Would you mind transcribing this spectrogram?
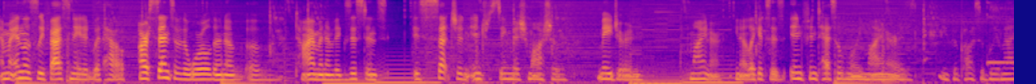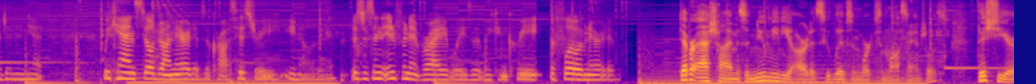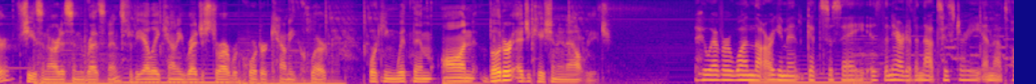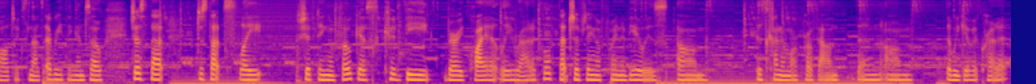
I'm endlessly fascinated with how our sense of the world and of, of time and of existence is such an interesting mishmash of major and minor. You know, like it's as infinitesimally minor as you could possibly imagine, and yet we can still draw narratives across history. You know, there's just an infinite variety of ways that we can create the flow of narrative. Deborah Aschheim is a new media artist who lives and works in Los Angeles. This year, she is an artist in residence for the LA County Registrar Recorder County Clerk, working with them on voter education and outreach. Whoever won the argument gets to say is the narrative, and that's history, and that's politics, and that's everything. And so, just that, just that slight shifting of focus could be very quietly radical. That shifting of point of view is um, is kind of more profound than um, than we give it credit.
